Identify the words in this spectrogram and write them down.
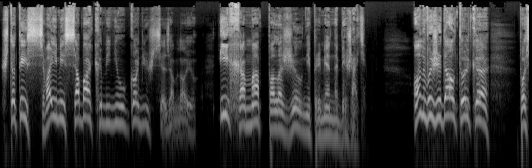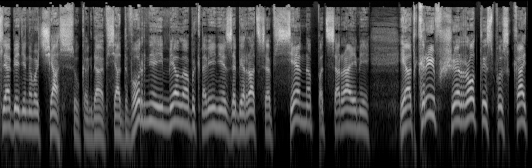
что ты своими собаками не угонишься за мною. И хама положил непременно бежать. Он выжидал только после обеденного часу, когда вся дворня имела обыкновение забираться в сено под сараями и, открывши рот, испускать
